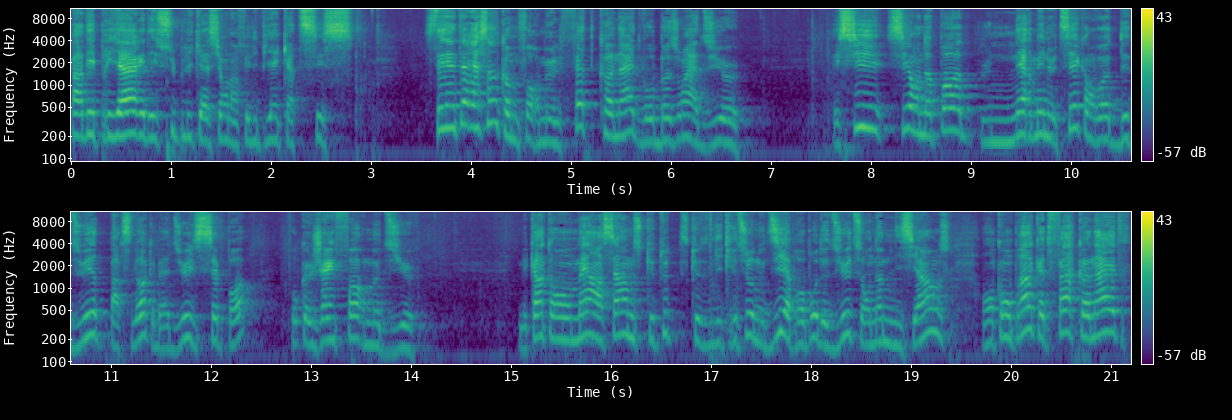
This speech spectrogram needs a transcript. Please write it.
par des prières et des supplications dans Philippiens 4, 6. C'est intéressant comme formule. Faites connaître vos besoins à Dieu. Et si, si on n'a pas une herméneutique, on va déduire par cela que ben, Dieu, il ne sait pas. Il faut que j'informe Dieu. Mais quand on met ensemble ce que, tout, ce que l'Écriture nous dit à propos de Dieu, de son omniscience, on comprend que de faire connaître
